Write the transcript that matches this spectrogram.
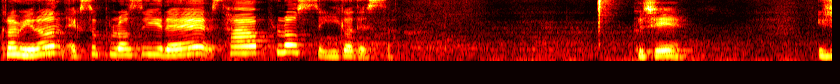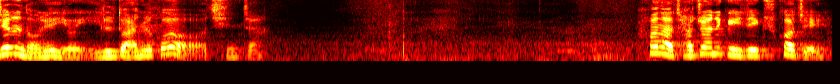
그럼 이는 x 플러스 1에 4 플러스 2가 됐어. 그지? 이제는 너네 이거 일도 아닐 거야, 진짜. 하나 자주 하니까 이제 익숙하지?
